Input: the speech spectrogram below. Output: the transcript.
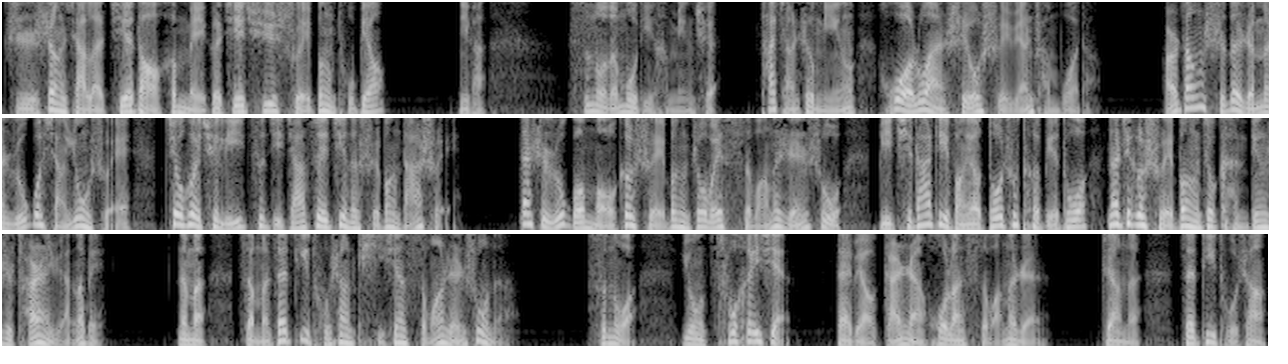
只剩下了街道和每个街区水泵图标。你看，斯诺的目的很明确，他想证明霍乱是由水源传播的，而当时的人们如果想用水，就会去离自己家最近的水泵打水。但是如果某个水泵周围死亡的人数比其他地方要多出特别多，那这个水泵就肯定是传染源了呗。那么，怎么在地图上体现死亡人数呢？斯诺用粗黑线代表感染霍乱死亡的人，这样呢，在地图上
